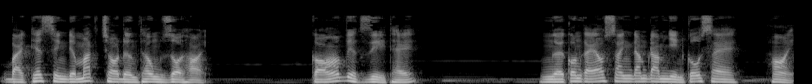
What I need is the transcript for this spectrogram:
Bạch thiết sinh đưa mắt cho đường thông rồi hỏi. Có việc gì thế? Người con gái áo xanh đăm đăm nhìn cỗ xe, Hỏi.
